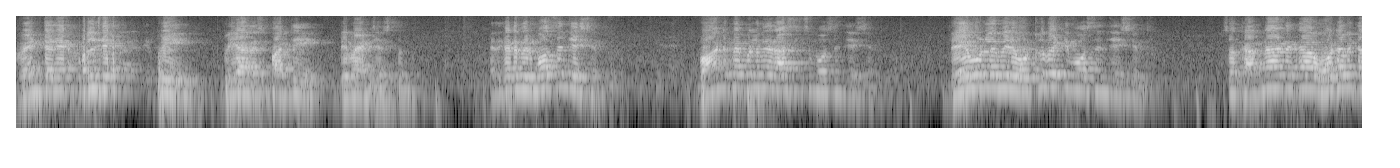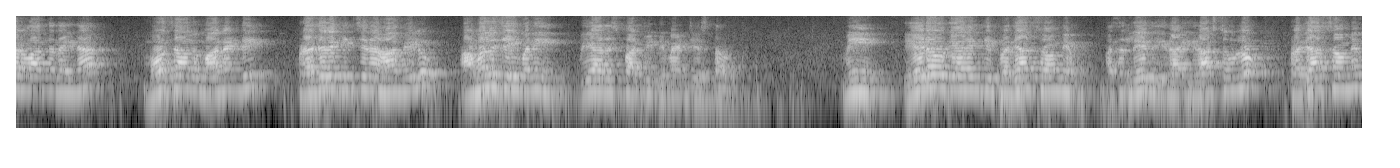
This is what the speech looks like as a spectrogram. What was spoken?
వెంటనే అమలు చేయాలని చెప్పి బీఆర్ఎస్ పార్టీ డిమాండ్ చేస్తుంది. ఎందుకంటే మీరు మోసం చేసింది బాండ్ పేపర్ల మీద రాసిచ్చి మోసం చేసింది దేవుళ్ళ మీద ఒట్లు పెట్టి మోసం చేసింది సో కర్ణాటక ఓటమి తర్వాతనైనా మోసాలు మానండి. ప్రజలకు ఇచ్చిన హామీలు అమలు చేయమని బీఆర్ఎస్ పార్టీ డిమాండ్ చేస్తా ఉంది. మీ ఏడవ గ్యారంటీ ప్రజాస్వామ్యం అసలు లేదు. ఈ ఈ రాష్ట్రంలో ప్రజాస్వామ్యం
